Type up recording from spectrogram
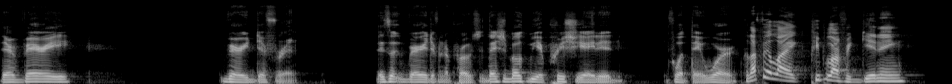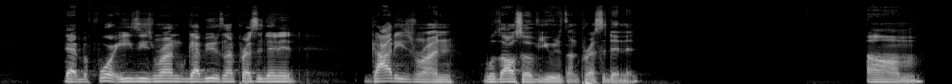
they're very, very different. They took very different approaches. They should both be appreciated for what they were. Because I feel like people are forgetting that before Easy's run got viewed as unprecedented, Gotti's run was also viewed as unprecedented. Um,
